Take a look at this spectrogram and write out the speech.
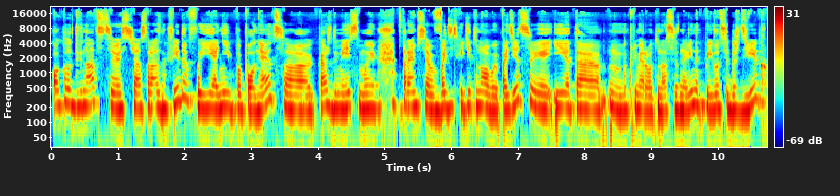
Около 12 сейчас разных видов, и они пополняются. Каждый месяц мы стараемся вводить какие-то новые позиции, и это, ну, например, вот у нас из новинок появился дождевик,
